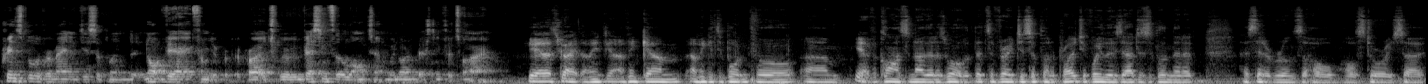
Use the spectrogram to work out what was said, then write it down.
principle of remaining disciplined, not varying from your approach. We're investing for the long term. We're not investing for tomorrow. Yeah, that's great. I mean, I think um, I think it's important for um, for clients to know that as well. That that's a very disciplined approach. If we lose our discipline, then it, I said, it ruins the whole whole story. So,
